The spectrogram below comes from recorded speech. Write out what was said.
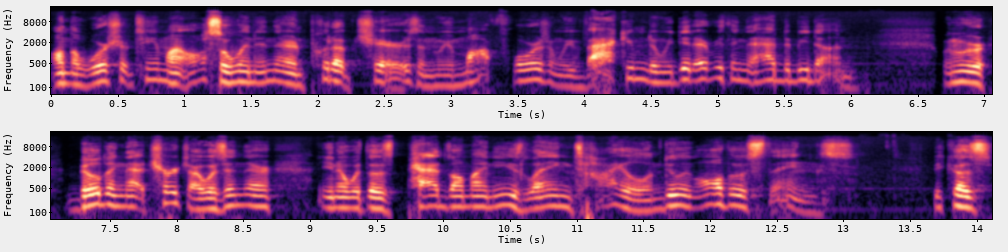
on the worship team. I also went in there and put up chairs and we mopped floors and we vacuumed and we did everything that had to be done. When we were building that church, I was in there, you know, with those pads on my knees, laying tile and doing all those things. Because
